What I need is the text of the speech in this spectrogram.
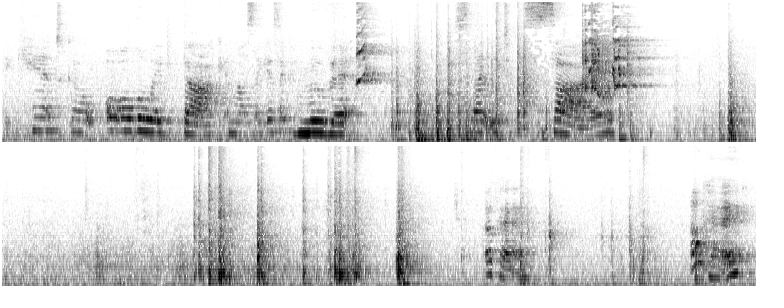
it can't go all the way back unless I guess I could move it slightly to the side. Okay. Okay.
